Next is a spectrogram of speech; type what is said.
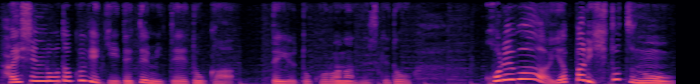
配信朗読劇出てみてどうかっていうところなんですけどこれはやっぱり一つの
